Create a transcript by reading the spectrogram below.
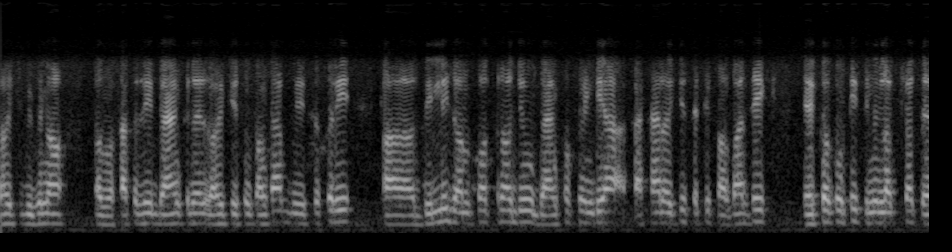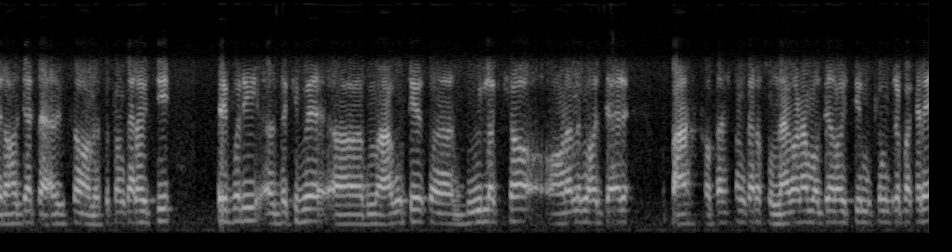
ରହିଛି ବିଭିନ୍ନ ସାତଟି ବ୍ୟାଙ୍କରେ ରହିଛି ଏସବୁ ଟଙ୍କା। ବିଶେଷ କରି ଦିଲ୍ଲୀ ଜନପଥର ଯୋଉ ବ୍ୟାଙ୍କ ଅଫ ଇଣ୍ଡିଆ ଶାଖା ରହିଛି ସେଠି ସର୍ବାଧିକ ଏକ କୋଟି ତିନି ଲକ୍ଷ ତେର ହଜାର ଚାରିଶହ ଅନେଶତ ଟଙ୍କା ରହିଛି। ସେହିପରି ଦେଖିବେ ଆଉ ଗୋଟିଏ ଦୁଇ ଲକ୍ଷ ଅଣାନବେ ହଜାର ପାଞ୍ଚ ସତାଅଶୀ ଟଙ୍କାର ସୁନାଗହଣା ମଧ୍ୟ ରହିଛି ମୁଖ୍ୟମନ୍ତ୍ରୀ ପାଖରେ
